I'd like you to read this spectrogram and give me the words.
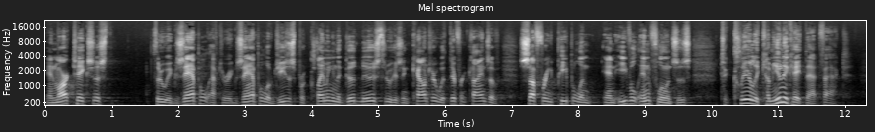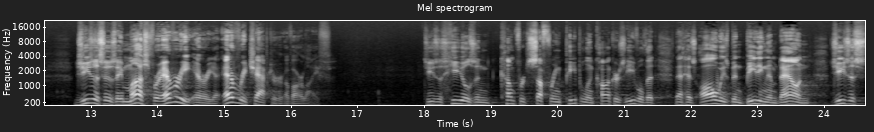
And Mark takes us through example after example of Jesus proclaiming the good news through his encounter with different kinds of suffering people and, and evil influences to clearly communicate that fact. Jesus is a must for every area, every chapter of our life. Jesus heals and comforts suffering people and conquers evil that, that has always been beating them down. Jesus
